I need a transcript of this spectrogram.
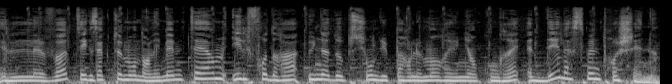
le vote exactement dans les mêmes termes, il faudra une adoption du Parlement réuni en congrès dès la semaine prochaine.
